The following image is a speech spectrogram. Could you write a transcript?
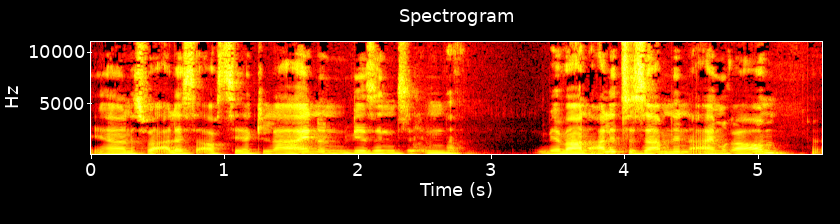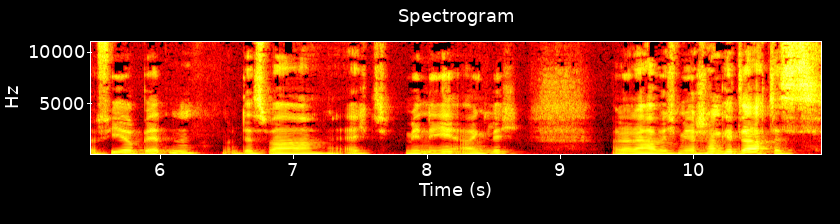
ja, und es war alles auch sehr klein und wir sind in, wir waren alle zusammen in einem Raum, vier Betten und das war echt mini eigentlich. Und dann habe ich mir schon gedacht, dass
